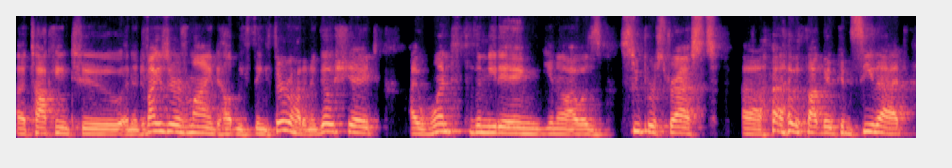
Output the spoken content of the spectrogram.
uh, talking to an advisor of mine to help me think through how to negotiate. I went to the meeting. You know, I was super stressed. Uh, I thought they could see that.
